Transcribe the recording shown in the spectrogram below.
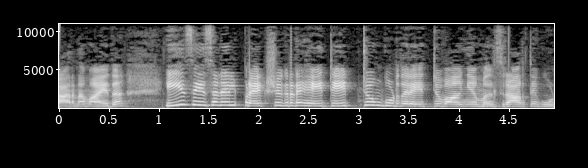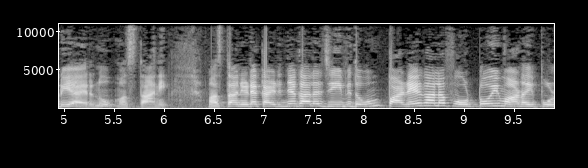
കാരണമായത്. ഈ സീസണിൽ പ്രേക്ഷകരുടെ ഹേറ്റ് ഏറ്റവും കൂടുതൽ ഏറ്റുവാങ്ങിയ മത്സരാർത്ഥി കൂടിയായിരുന്നു മസ്താനി. മസ്താനിയുടെ കഴിഞ്ഞകാല ജീവിതവും പഴയകാല ഫോട്ടോയുമാണ് ഇപ്പോൾ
